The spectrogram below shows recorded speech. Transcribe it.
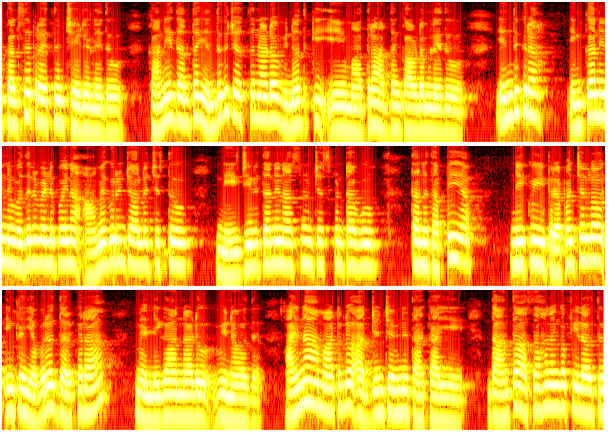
కలిసే ప్రయత్నం చేయడం లేదు. కానీ ఇదంతా ఎందుకు చేస్తున్నాడో వినోద్కి ఏమాత్రం అర్థం కావడం లేదు. ఎందుకురా? ఇంకా నిన్ను వదిలి వెళ్ళిపోయిన ఆమె గురించి ఆలోచిస్తూ నీ జీవితాన్ని నాశనం చేసుకుంటావు. తను తప్పి నీకు ఈ ప్రపంచంలో ఇంకా ఎవరూ దొరకరా? మెల్లిగా అన్నాడు వినోద్. అయినా ఆ మాటలు అర్జున్ చెవిని తాకాయి. దాంతో అసహనంగా ఫీల్ అవుతూ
